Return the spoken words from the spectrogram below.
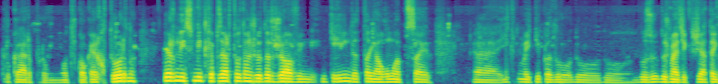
trocar por um outro qualquer retorno. Ter o Smith, que apesar de tudo é um jogador jovem que ainda tem algum upside, uh, e que numa equipa do, do, do, dos, dos Magic já tem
